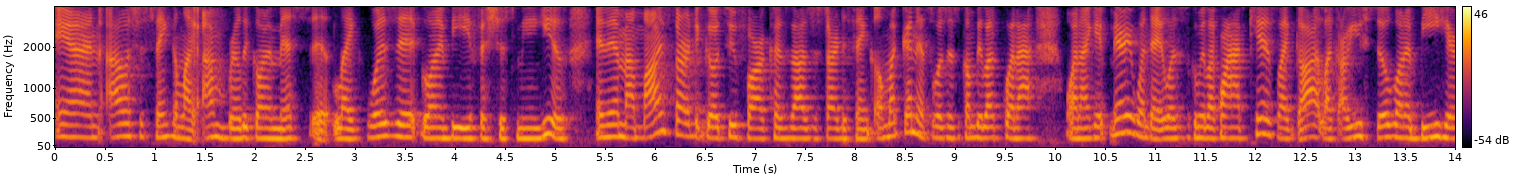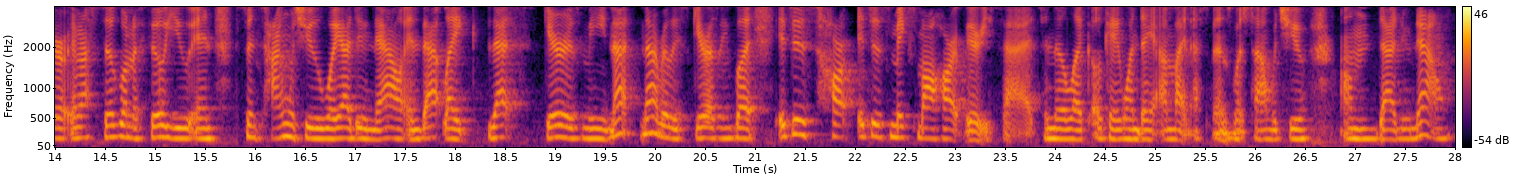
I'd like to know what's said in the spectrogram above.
And I was just thinking, like, I'm really going to miss it. Like, what is it going to be if it's just me and you? And then my mind started to go too far because I just started to think, oh my goodness, what's this going to be like when I when I get married one day? What's this going to be like when I have kids? Like, God, like, are you still going to be here? Am I still going to feel you and spend time with you the way I do now? And that, like, that scares me. Not not really scares me, but it just heart it just makes my heart very sad to know, like, okay okay, one day I might not spend as much time with you um, that I do now.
